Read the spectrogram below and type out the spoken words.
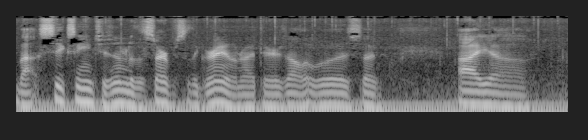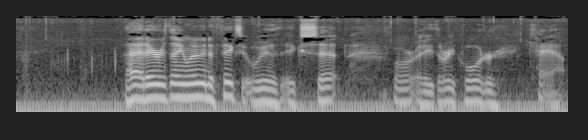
about six inches under the surface of the ground right there is all it was. So I, uh, I had everything with me to fix it with except for a three quarter cap,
